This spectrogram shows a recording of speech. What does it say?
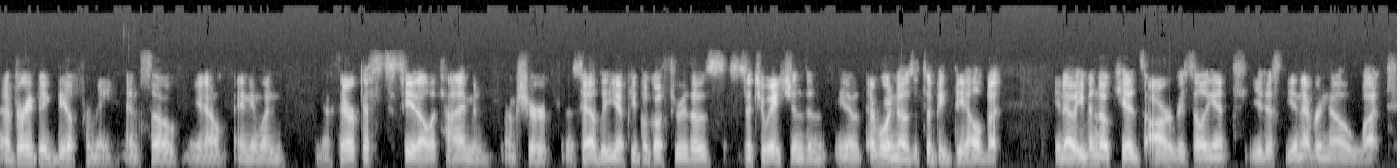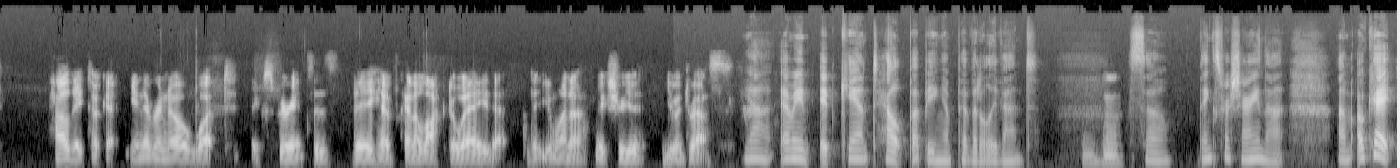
a very big deal for me. And so, you know, anyone you know, therapists see it all the time, and I'm sure, sadly, you know, people go through those situations, and you know, everyone knows it's a big deal. But you know, even though kids are resilient, you just you never know what how they took it. You never know what experiences they have kind of locked away that that you want to make sure you you address. Yeah, I mean, it can't help but being a pivotal event. Mm-hmm. So, thanks for sharing that. Um, okay,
